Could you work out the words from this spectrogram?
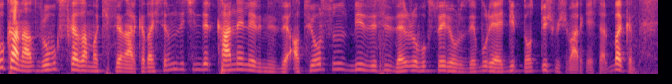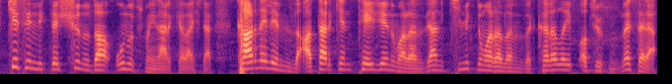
bu kanal Robux kazanmak isteyen arkadaşlarımız içindir. Karnelerinizi atıyorsunuz. Biz de sizlere Robux veriyoruz diye buraya dipnot düşmüşüm arkadaşlar. Bakın kesinlikle şunu da unutmayın arkadaşlar. Karnelerinizi atarken TC numaranız yani kimlik numaralarınızı karalayıp atıyorsunuz. Mesela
